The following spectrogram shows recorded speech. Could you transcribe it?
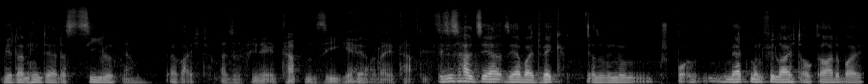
wird dann hinterher das Ziel ja. erreicht. Also viele Etappensiege ja. oder Etappen. Es ist halt sehr, sehr weit weg. Also wenn du merkt man vielleicht auch gerade bei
